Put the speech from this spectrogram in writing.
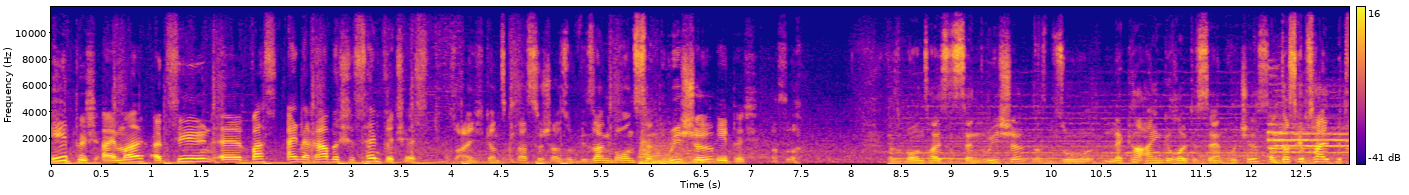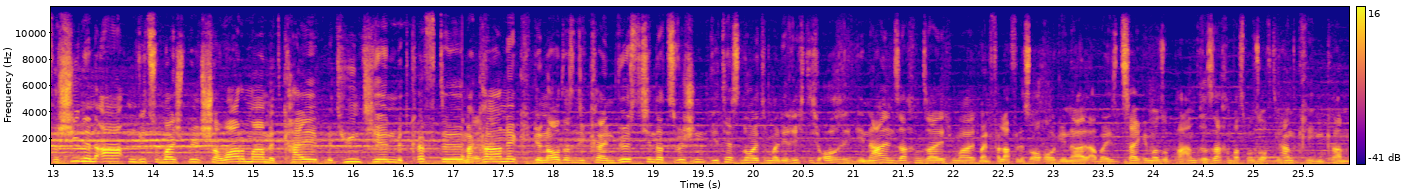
episch einmal erzählen, äh, was ein arabisches Sandwich ist. Also eigentlich ganz klassisch. Also wir sagen bei uns Sandwiche. Episch. Achso. Also bei uns heißt es Sandwiche. Das sind so lecker eingerollte Sandwiches. Und das gibt es halt mit verschiedenen Arten, wie zum Beispiel Shawarma mit Kalb, mit Hühnchen, mit Köfte, Makanik. Genau, das sind die kleinen Würstchen dazwischen. Wir testen heute mal die richtig originalen Sachen, sage ich mal. Mein Falafel ist auch original, aber ich zeige immer so ein paar andere Sachen, was man so auf die Hand kriegen kann.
